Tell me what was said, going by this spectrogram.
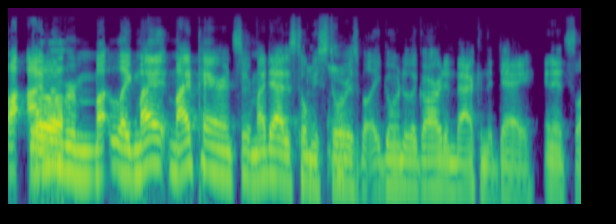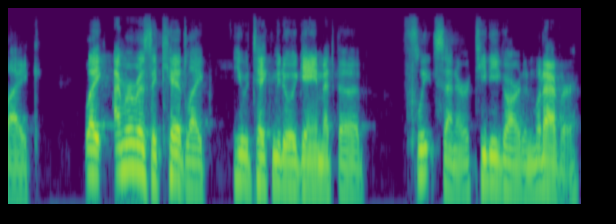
I, I remember, my, like my my parents or my dad has told me stories about like going to the garden back in the day, and it's like, like I remember as a kid, like he would take me to a game at the Fleet Center, TD Garden, whatever,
